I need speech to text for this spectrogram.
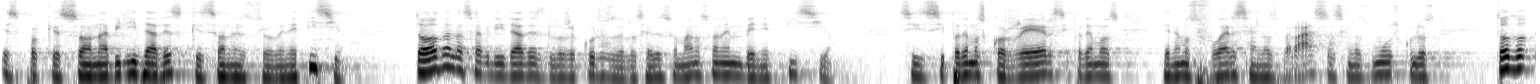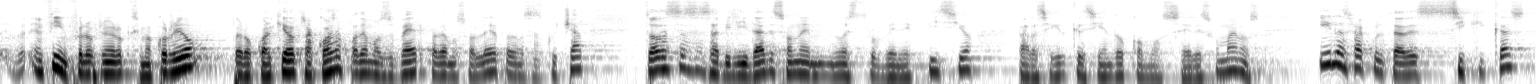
es porque son habilidades que son en nuestro beneficio. Todas las habilidades de los recursos de los seres humanos son en beneficio. Si, si podemos correr, si podemos, tenemos fuerza en los brazos, en los músculos, todo, en fin, fue lo primero que se me ocurrió, pero cualquier otra cosa podemos ver, podemos oler, podemos escuchar. Todas esas habilidades son en nuestro beneficio para seguir creciendo como seres humanos y las facultades psíquicas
